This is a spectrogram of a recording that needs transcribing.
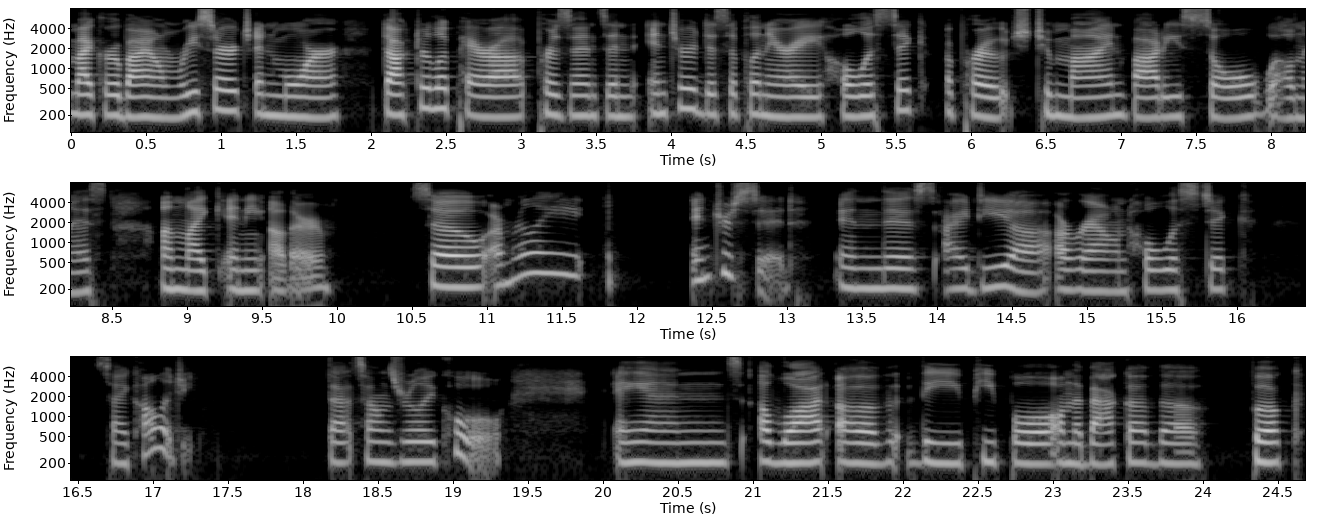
microbiome research, and more, Dr. LePera presents an interdisciplinary, holistic approach to mind, body, soul wellness unlike any other. So I'm really interested in this idea around holistic psychology. That sounds really cool. And a lot of the people on the back of the book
